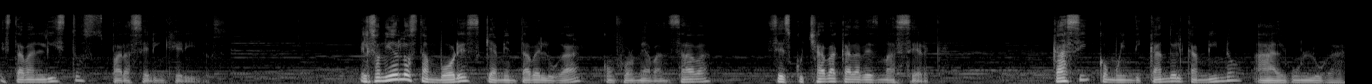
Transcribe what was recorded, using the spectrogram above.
Estaban listos para ser ingeridos. El sonido de los tambores que ambientaba el lugar, conforme avanzaba, se escuchaba cada vez más cerca casi como indicando el camino a algún lugar.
